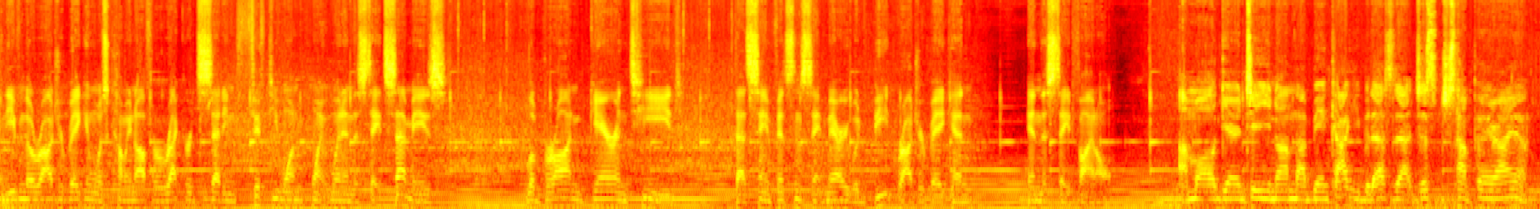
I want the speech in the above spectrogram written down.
and even though Roger Bacon was coming off a record setting 51 point win in the state semis, LeBron guaranteed that St. Vincent St. Mary would beat Roger Bacon in the state final. I'm all guaranteed, you know, I'm not being cocky, but that's that, just, just how player I am.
